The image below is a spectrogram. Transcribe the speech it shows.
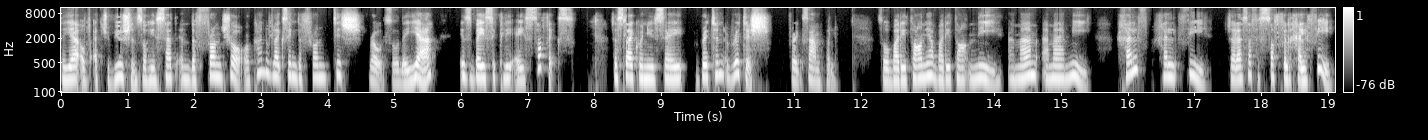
the ya of attribution so he sat in the front row or kind of like saying the frontish row so the ya is basically a suffix just like when you say Britain British for example so بريطانيا بريطاني أمام أمامي خلف خلفي جلس في الصف الخلفي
